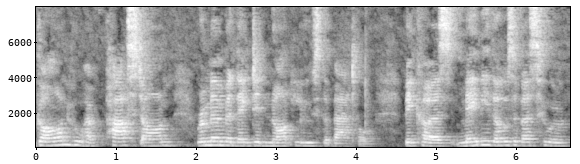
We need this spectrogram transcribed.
gone, who have passed on, remember they did not lose the battle because maybe those of us who are,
